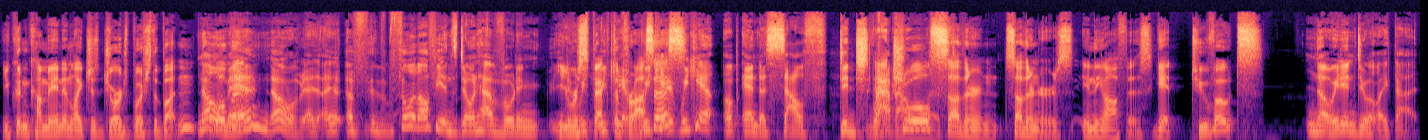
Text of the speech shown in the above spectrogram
You couldn't come in and like just George Bush the button? No, little bit? man, no. Uh, uh, Philadelphians don't have voting. You know, respect we the can't- we can't- process? We can't, upend a South. Did actual. Southern Southerners in the office get two votes? No, we didn't do it like that.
